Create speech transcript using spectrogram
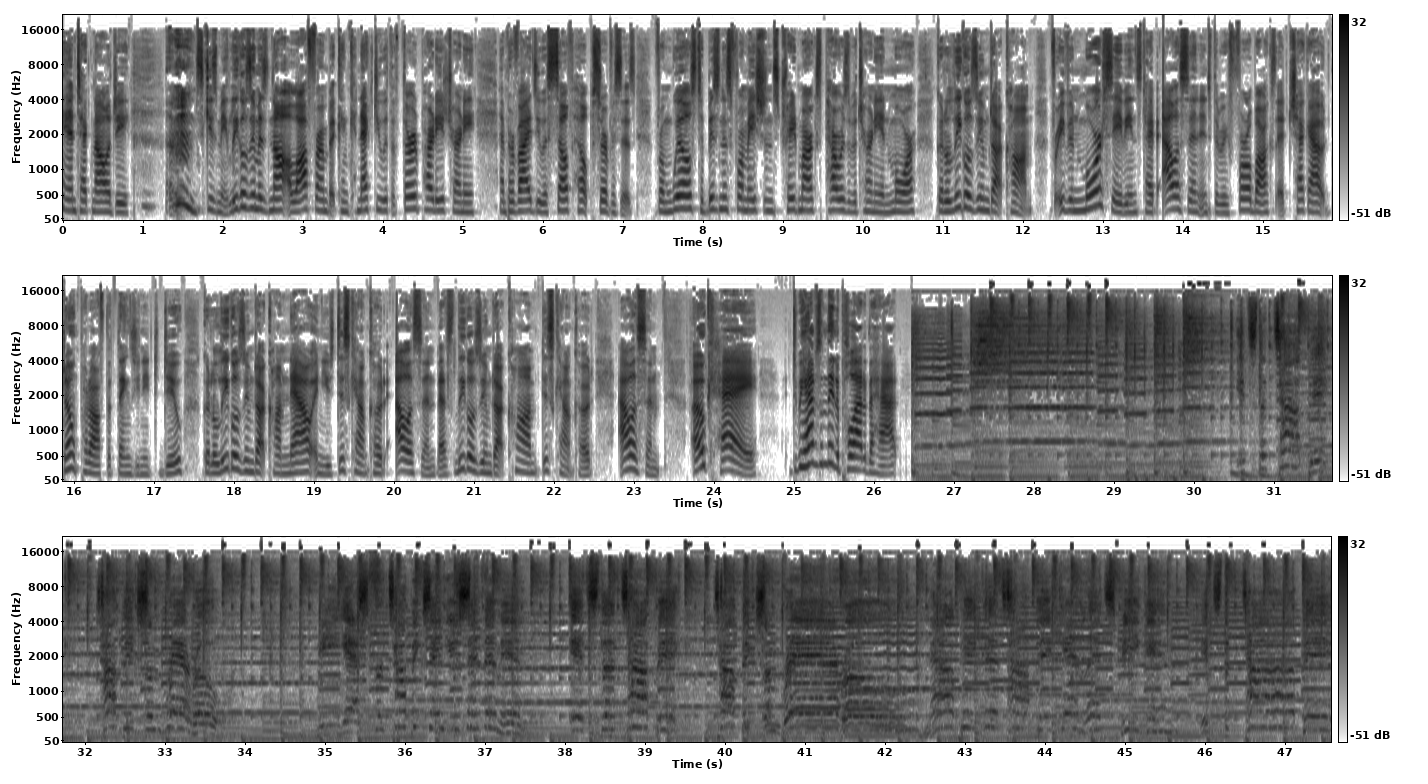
and technology. Excuse me. LegalZoom is not a law firm, but can connect you with a third party attorney and provides you with self help services. From wills to business formations, trademarks, powers of attorney, and more, go to LegalZoom.com. For even more savings, type Alison into the referral box at checkout. Don't put off the things you need to do. Go to LegalZoom.com now and use discount code Alison. That's LegalZoom.com, discount code Alison. Okay. Do we have something to pull out of the hat? It's the topic, topic sombrero. We asked for topics and you sent them in. It's the topic, topic sombrero. Now pick a topic and let's begin. It's the topic,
